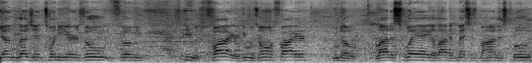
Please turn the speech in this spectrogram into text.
young legend, 20 years old, you feel me? He was fire, he was on fire. You know, a lot of swag, a lot of message behind his clothes,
